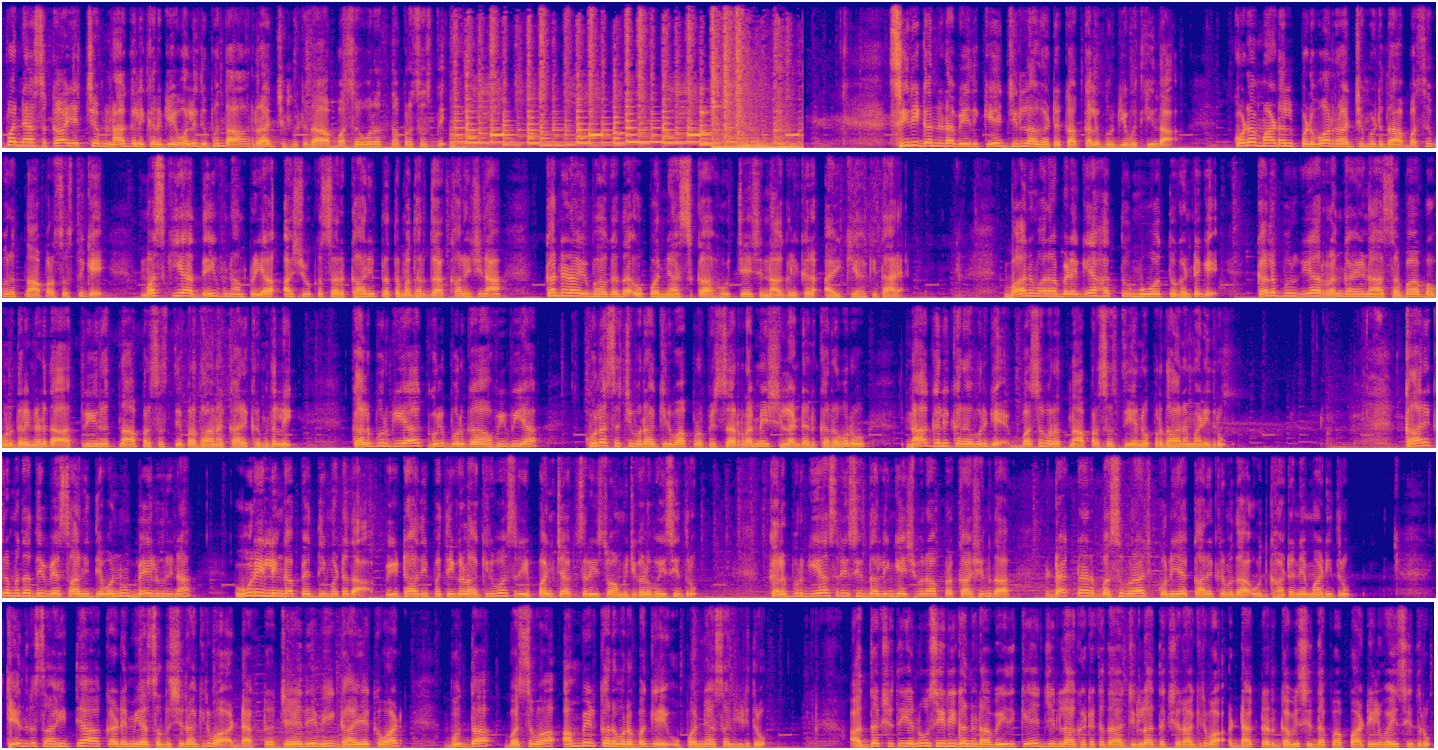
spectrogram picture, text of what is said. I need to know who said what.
Speaker 1: ಉಪನ್ಯಾಸಕ H M ನಾಗಲಿಕರಿಗೆ ಒಲಿದು ಬಂದ ರಾಜ್ಯ ಮಟ್ಟದ ಬಸವರತ್ನ ಪ್ರಶಸ್ತಿ. ಸಿರಿಗನ್ನಡ ವೇದಿಕೆ ಜಿಲ್ಲಾ ಘಟಕ ಕಲಬುರಗಿ ವತಿಯಿಂದ ಕೊಡಮಾಡಲ್ಪಡುವ ರಾಜ್ಯ ಮಟ್ಟದ ಬಸವರತ್ನ ಪ್ರಶಸ್ತಿಗೆ ಮಸ್ಕಿಯ ದೇವನಾಂಪ್ರಿಯ ಅಶೋಕ ಸರ್ಕಾರಿ ಪ್ರಥಮ ದರ್ಜಾ ಕಾಲೇಜಿನ ಕನ್ನಡ ವಿಭಾಗದ ಉಪನ್ಯಾಸಕ ಹುಚ್ಚೇಶ್ ನಾಗಲಿಕರ ಆಯ್ಕೆಯಾಗಿದ್ದಾರೆ ಭಾನುವಾರ ಬೆಳಗ್ಗೆ ಹತ್ತು ಮೂವತ್ತು ಗಂಟೆಗೆ ಕಲಬುರಗಿಯ ರಂಗಾಯಣ ಸಭಾಭವನದಲ್ಲಿ ನಡೆದ ತ್ರಿರತ್ನ ಪ್ರಶಸ್ತಿ ಪ್ರದಾನ ಕಾರ್ಯಕ್ರಮದಲ್ಲಿ ಕಲಬುರಗಿಯ ಗುಲ್ಬುರ್ಗಾ ವಿವಿಯ ಕುಲಸಚಿವರಾಗಿರುವ ಪ್ರೊಫೆಸರ್ ರಮೇಶ್ ಲಂಡನ್ಕರ್ ಅವರು ನಾಗಲಿಕರ್ ಅವರಿಗೆ ಬಸವರತ್ನ ಪ್ರಶಸ್ತಿಯನ್ನು ಪ್ರದಾನ ಮಾಡಿದರು. ಕಾರ್ಯಕ್ರಮದ ದಿವ್ಯ ಸಾನ್ನಿಧ್ಯವನ್ನು ಬೇಲೂರಿನ ಊರಿಲಿಂಗ ಪೆದ್ದಿ ಮಠದ ಪೀಠಾಧಿಪತಿಗಳಾಗಿರುವ ಶ್ರೀ ಪಂಚಾಕ್ಷರಿ ಸ್ವಾಮೀಜಿಗಳು ವಹಿಸಿದ್ರು ಕಲಬುರಗಿಯ ಶ್ರೀ ಸಿದ್ಧಲಿಂಗೇಶ್ವರ ಪ್ರಕಾಶನದ ಡಾಕ್ಟರ್ ಬಸವರಾಜ್ ಕೊನೆಯ ಕಾರ್ಯಕ್ರಮದ ಉದ್ಘಾಟನೆ ಮಾಡಿದರು. ಕೇಂದ್ರ ಸಾಹಿತ್ಯ ಅಕಾಡೆಮಿಯ ಸದಸ್ಯರಾಗಿರುವ ಡಾಕ್ಟರ್ ಜಯದೇವಿ ಗಾಯಕ್ವಾಡ್, ಬುದ್ಧ ಬಸವ ಅಂಬೇಡ್ಕರ್ ಅವರ ಬಗ್ಗೆ ಉಪನ್ಯಾಸ ನೀಡಿದರು. ಅಧ್ಯಕ್ಷತೆಯನ್ನು ಸಿರಿಗನ್ನಡ ವೇದಿಕೆ ಜಿಲ್ಲಾ ಘಟಕದ ಜಿಲ್ಲಾಧ್ಯಕ್ಷರಾಗಿರುವ ಡಾಕ್ಟರ್ ಗವಿಸಿದ್ದಪ್ಪ ಪಾಟೀಲ್ ವಹಿಸಿದರು.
